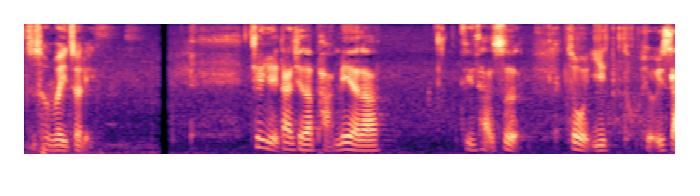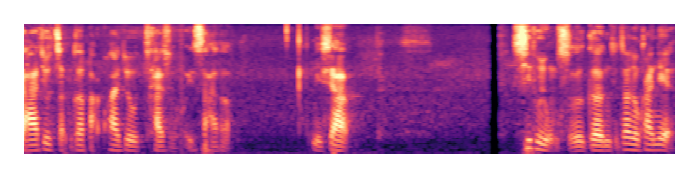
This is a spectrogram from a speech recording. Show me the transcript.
支撑位这里。鉴于当前的盘面呢，经常是周一有一杀就整个板块就开始回杀的。你像稀土永磁跟造就概念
